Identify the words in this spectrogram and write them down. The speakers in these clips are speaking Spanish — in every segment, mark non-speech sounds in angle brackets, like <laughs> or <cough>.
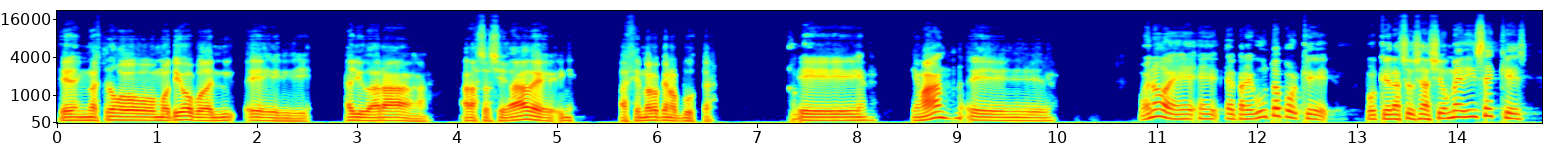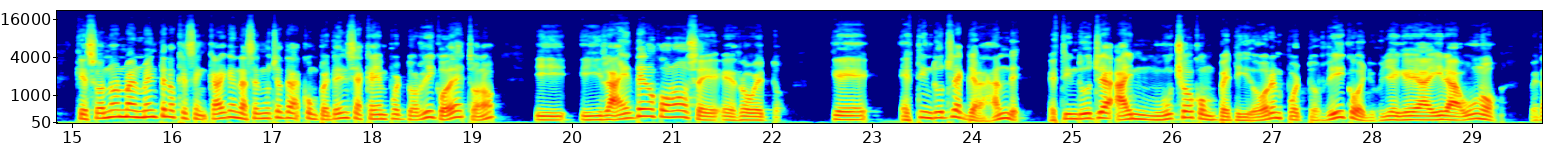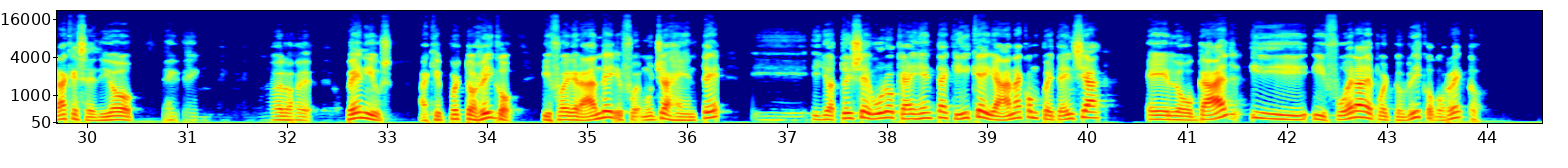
Es nuestro motivo poder eh, ayudar a, la sociedad haciendo lo que nos gusta. ¿Qué más? Bueno, te pregunto porque, porque la asociación me dice que, que son normalmente los que se encargan de hacer muchas de las competencias que hay en Puerto Rico de esto, ¿no? Y, y la gente no conoce, Roberto, que esta industria es grande. Esta industria hay mucho competidor en Puerto Rico. Yo llegué a ir a uno, ¿verdad? Que se dio en, uno de los, venues aquí en Puerto Rico y fue grande y fue mucha gente. Y, yo estoy seguro que hay gente aquí que gana competencia eh, local y, fuera de Puerto Rico, ¿correcto?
